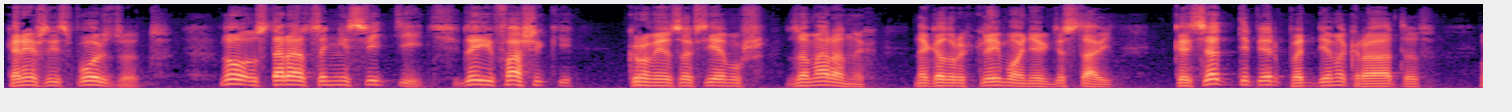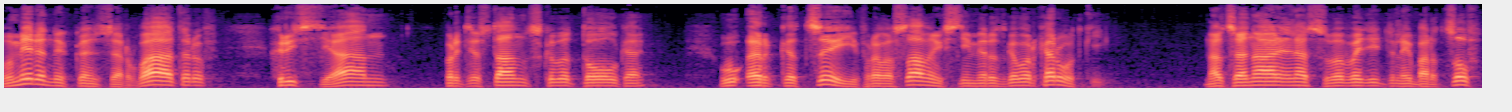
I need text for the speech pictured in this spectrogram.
конечно, используют, но стараться не светить, да и фашики, кроме совсем уж замаранных, на которых клеймо негде ставить, косят теперь под демократов, умеренных консерваторов, христиан, протестантского толка. У РКЦ и православных с ними разговор короткий. Национально-освободительных борцов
